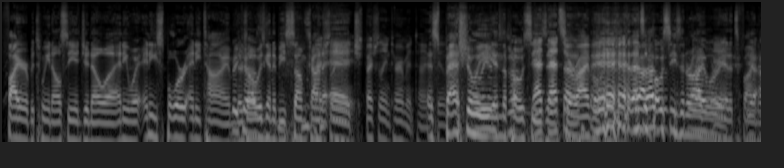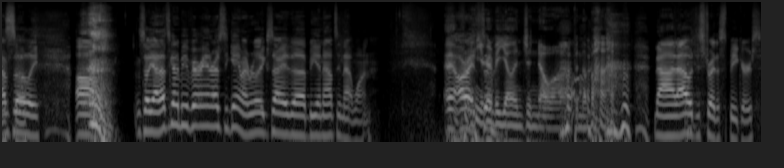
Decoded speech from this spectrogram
fire between LC and Genoa anywhere, any sport, any time. There's always going to be some kind of edge. especially in tournament time. Especially Really in the postseason. That- that's our so- rivalry. Yeah, that's Yeah, a that's postseason the rivalry rivalry. at its finest. Yeah, so. absolutely. Um, so yeah, that's going to be a very interesting game. I'm really excited to be announcing that one. And, all right, You're so- gonna be yelling Genoa up in the bottom. Nah, that would destroy the speakers.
